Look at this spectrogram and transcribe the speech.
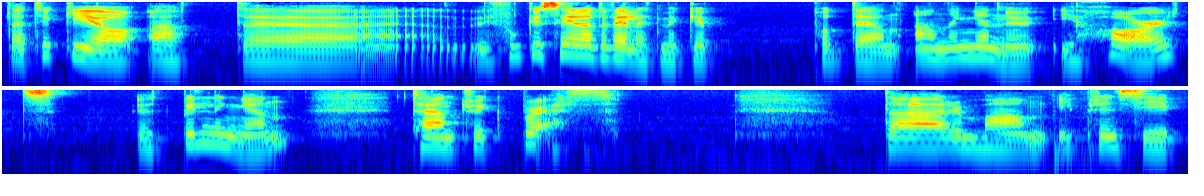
Där tycker jag att eh, vi fokuserade väldigt mycket på den andningen nu i HEART-utbildningen, Tantric Breath. Där man i princip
